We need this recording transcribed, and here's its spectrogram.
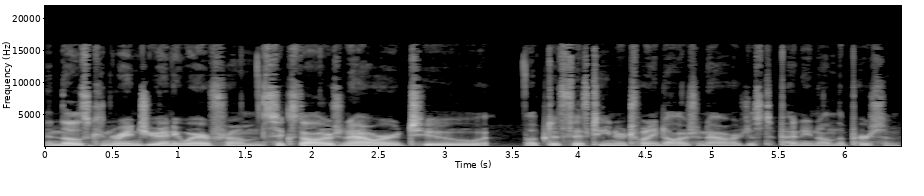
and those can range you anywhere from six dollars an hour to up to fifteen or twenty dollars an hour, just depending on the person.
